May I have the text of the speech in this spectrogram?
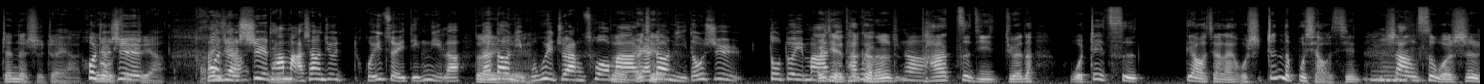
真的是这样，或者又是这样，或者是他马上就回嘴顶你了，对难道你不会这样错吗？难道你都是都对吗？而且他可能啊他自己觉得，我这次掉下来，我是真的不小心，嗯。上次我是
